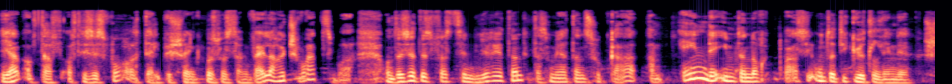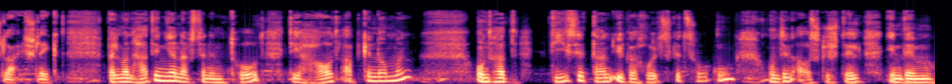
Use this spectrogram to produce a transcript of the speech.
Ja, auf, auf, dieses Vorurteil beschränkt, muss man sagen, weil er halt schwarz war. Und das ist ja das Faszinierende dann, dass man ja dann sogar am Ende ihm dann noch quasi unter die Gürtellinie schlägt. Weil man hat ihn ja nach seinem Tod die Haut abgenommen und hat diese dann über Holz gezogen und ihn ausgestellt in dem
